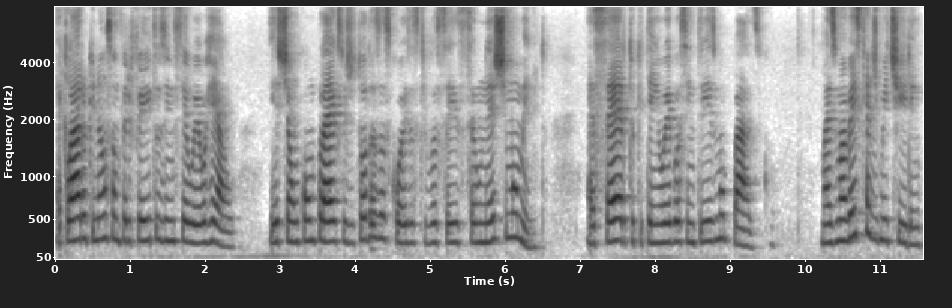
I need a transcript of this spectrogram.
É claro que não são perfeitos em seu eu real. Este é um complexo de todas as coisas que vocês são neste momento. É certo que tem o egocentrismo básico, mas uma vez que admitirem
